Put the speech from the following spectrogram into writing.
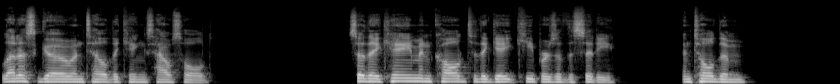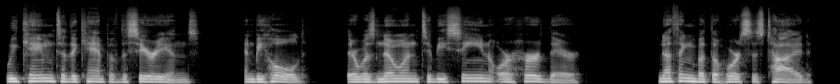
let us go and tell the king's household. So they came and called to the gatekeepers of the city, and told them, We came to the camp of the Syrians, and behold, there was no one to be seen or heard there, nothing but the horses tied,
